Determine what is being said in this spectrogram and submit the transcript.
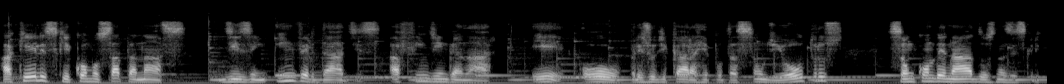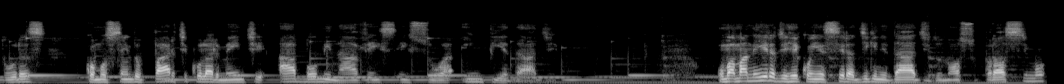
Aqueles que, como Satanás, dizem inverdades a fim de enganar e ou prejudicar a reputação de outros, são condenados nas Escrituras como sendo particularmente abomináveis em sua impiedade. Uma maneira de reconhecer a dignidade do nosso próximo,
